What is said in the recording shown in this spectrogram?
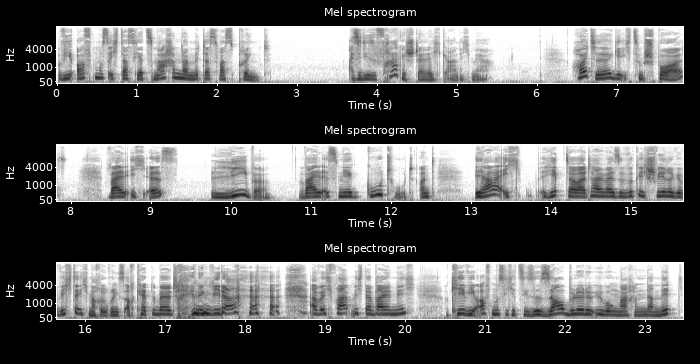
wie oft muss ich das jetzt machen, damit das was bringt? Also diese Frage stelle ich gar nicht mehr. Heute gehe ich zum Sport, weil ich es liebe, weil es mir gut tut. Und ja, ich heb aber teilweise wirklich schwere Gewichte. Ich mache übrigens auch Kettlebell-Training wieder. aber ich frage mich dabei nicht, okay, wie oft muss ich jetzt diese saublöde Übung machen, damit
